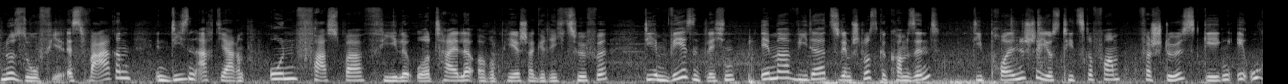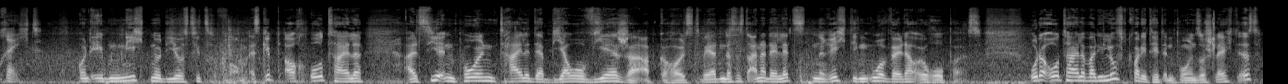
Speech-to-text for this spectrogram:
Nur so viel. Es waren in diesen acht Jahren unfassbar viele Urteile europäischer Gerichtshöfe, die im Wesentlichen immer wieder zu dem Schluss gekommen sind, die polnische Justizreform verstößt gegen EU-Recht. Und eben nicht nur die Justizreform. Es gibt auch Urteile, als hier in Polen Teile der Białowieża abgeholzt werden. Das ist einer der letzten richtigen Urwälder Europas. Oder Urteile, weil die Luftqualität in Polen so schlecht ist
